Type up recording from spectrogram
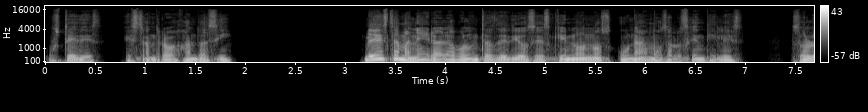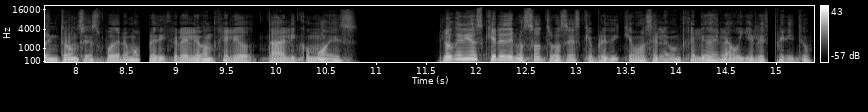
Ustedes están trabajando así. De esta manera, la voluntad de Dios es que no nos unamos a los gentiles. Solo entonces podremos predicar el Evangelio tal y como es. Lo que Dios quiere de nosotros es que prediquemos el Evangelio del agua y el Espíritu,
